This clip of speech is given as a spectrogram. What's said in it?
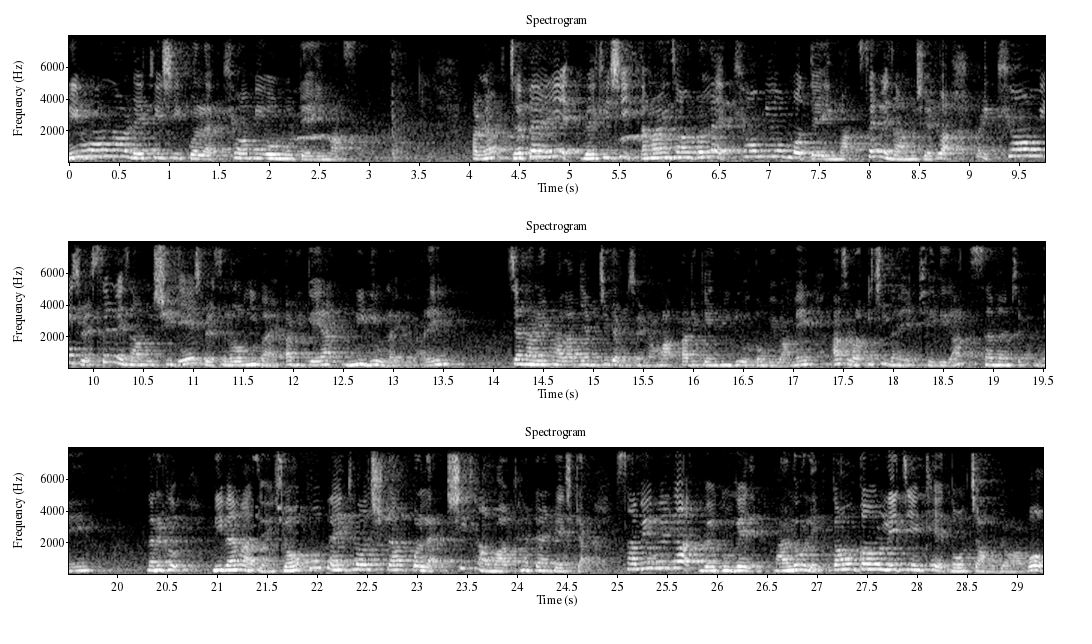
Nihon no Lekishi Kwala Kyomio Moteimasu ဟုတ်လားဂျပန်ရဲ့ရွယ်ခိရှိတမိုင်းချောင်းကလက်ဖြောမီယိုမတ်တေမှာစိတ်ဝင်စားမှုရှိတယ်သူကဟိုဖြောမီဆိုရယ်စိတ်ဝင်စားမှုရှိတယ်ဆိုရယ်စကားလုံးကြီးပိုင်းပါတီကယ်ကနီလေးကိုလိုက်ပြပါတယ်ကျန်တာတွေဘာသာပြန်မကြည့်တတ်ဘူးဆိုရင်တော့မှပါတီကယ်နီလေးကိုသုံးပေးပါမယ်အဲဆိုတော့အချီတန်ရဲ့အဖြေလေးကစမ်းပန်းဖြစ်ပါမယ် နောက်တစ်ခုဒီဘန်းမှာဆိုရင်ယောကိုဘန်ကျော်စတာကွက်လက်ရှိခံဝခန်တန်တက်စတာဆာမီဝေကလွယ်ကူခဲ့တယ်ဘာလို့လဲကောင်းကောင်းလေ့ကျင့်ခဲ့သောကြောင့်လို့ပြောမှာပေါ့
